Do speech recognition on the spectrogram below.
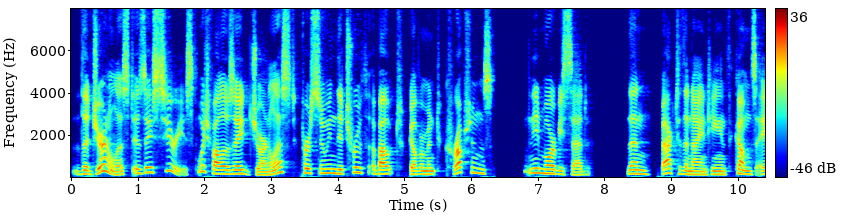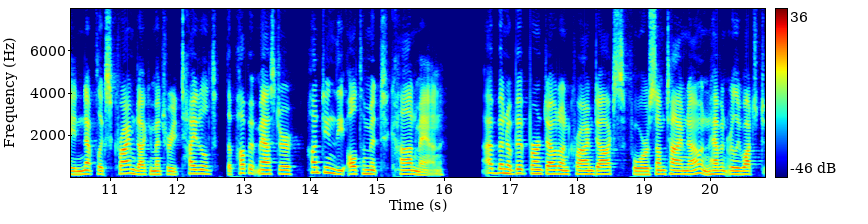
The Journalist is a series which follows a journalist pursuing the truth about government corruptions, Need more be said. Then, back to the 19th, comes a Netflix crime documentary titled The Puppet Master Hunting the Ultimate Con Man. I've been a bit burnt out on crime docs for some time now and haven't really watched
